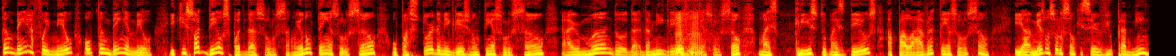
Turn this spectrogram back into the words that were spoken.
também já foi meu ou também é meu e que só Deus pode dar a solução. Eu não tenho a solução, o pastor da minha igreja não tem a solução, a irmã do, da, da minha igreja uhum. não tem a solução, mas Cristo, mas Deus, a palavra tem a solução. E a mesma solução que serviu para mim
